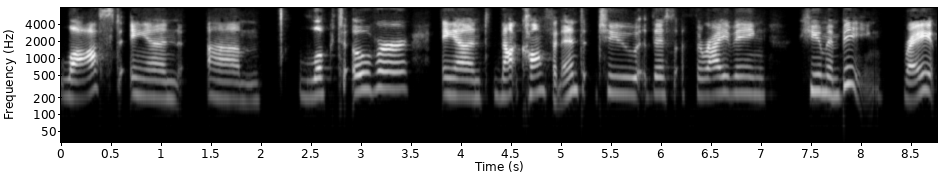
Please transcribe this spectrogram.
lost and um, looked over and not confident to this thriving human being, right?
